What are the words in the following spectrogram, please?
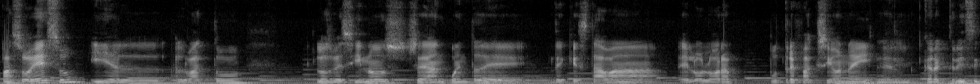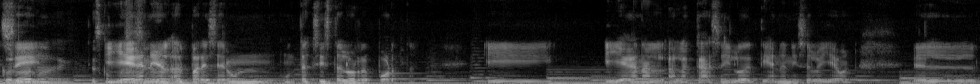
Pasó eso y el, el vato. Los vecinos se dan cuenta de, de que estaba el olor a putrefacción ahí. El característico Sí. olor, ¿no? de Y llegan y al, al parecer un, un taxista lo reporta y, y llegan a la casa y lo detienen y se lo llevan. El,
